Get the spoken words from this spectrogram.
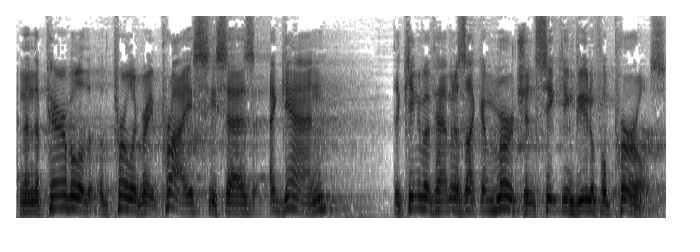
And then the parable of the pearl of great price, he says, again, the kingdom of heaven is like a merchant seeking beautiful pearls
